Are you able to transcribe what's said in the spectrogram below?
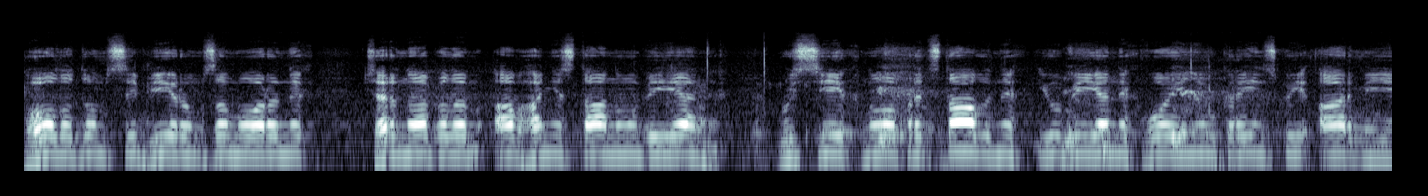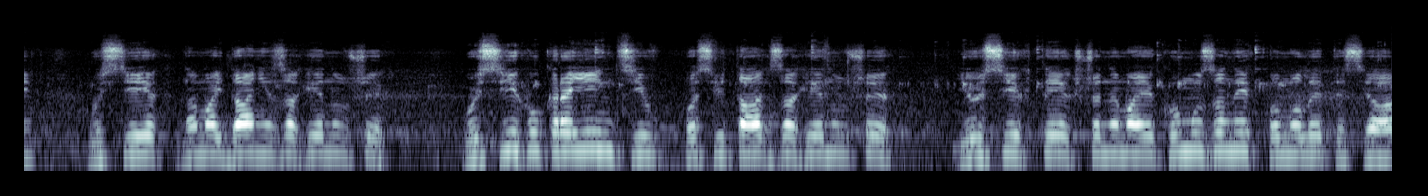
голодом, Сибіром заморених, Чорнобилем, Афганістаном убієних, усіх новопредставлених і убієних воїнів української армії, усіх на Майдані загинувших, усіх українців по світах загинувших, і усіх тих, що немає кому за них помолитися,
